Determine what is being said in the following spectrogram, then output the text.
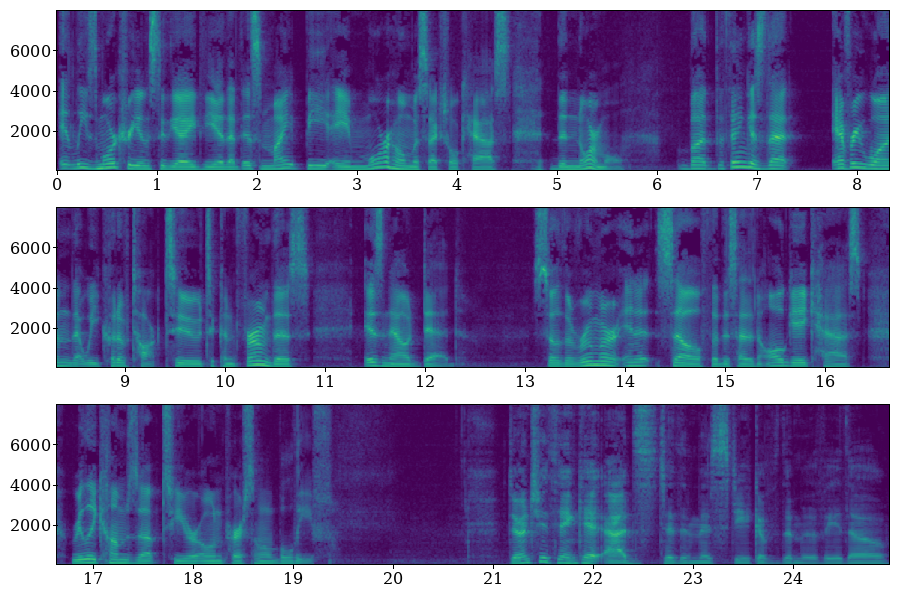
it leads more credence to the idea that this might be a more homosexual cast than normal. But the thing is that everyone that we could have talked to to confirm this is now dead. So the rumor in itself that this has an all gay cast really comes up to your own personal belief. Don't you think it adds to the mystique of the movie, though?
